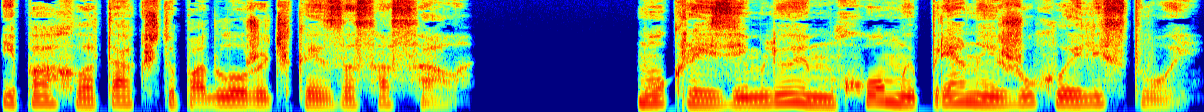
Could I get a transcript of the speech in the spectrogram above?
И пахло так, что под ложечкой засосало. Мокрой землей, мхом и пряной жухлой листвой.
